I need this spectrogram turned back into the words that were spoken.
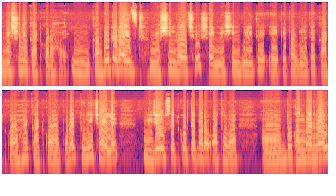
মেশিনে কাট করা হয়। কম্পিউটারাইজড মেশিন রয়েছে, সেই মেশিনগুলিতে এই পেপারগুলিকে কাট করা হয়। কাট করার পরে তুমি চাইলে নিজেও সেট করতে পারো অথবা দোকানদাররাও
